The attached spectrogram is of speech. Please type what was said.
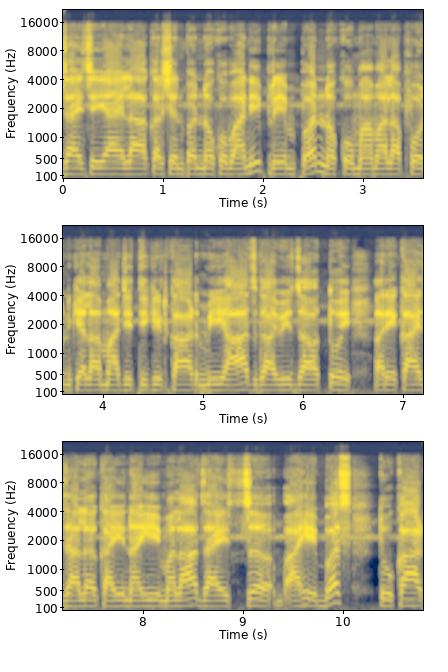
जायचे यायला आकर्षण पण नको आणि प्रेम पण नको. मामाला फोन केला माझी तिकीट काढ मी आज गावी जातोय. अरे काय झालं? काही नाही मला जायचं आहे बस तू काढ.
